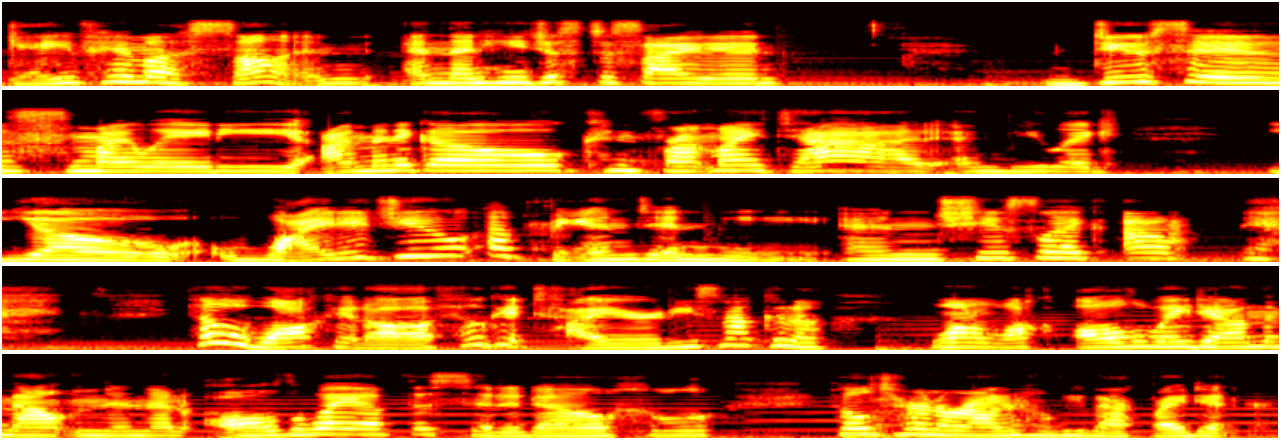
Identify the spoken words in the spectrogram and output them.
gave him a son. And then he just decided, deuces, my lady, I'm gonna go confront my dad and be like, yo, why did you abandon me? And she's like, um, he'll walk it off. He'll get tired. He's not gonna want to walk all the way down the mountain and then all the way up the citadel. He'll he'll turn around and he'll be back by dinner.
